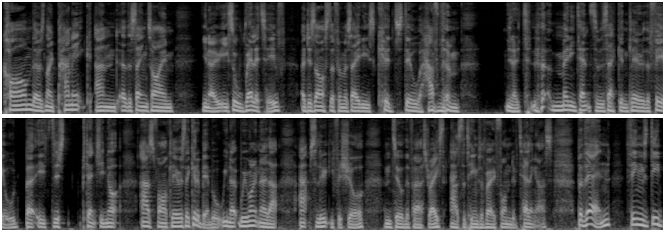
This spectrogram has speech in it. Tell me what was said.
calm. There was no panic, and at the same time, you know, it's all relative. A disaster for Mercedes could still have them you know, t- many tenths of a second clear of the field, but it's just potentially not as far clear as they could have been. But we know we won't know that absolutely for sure until the first race, as the teams are very fond of telling us. But then things did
